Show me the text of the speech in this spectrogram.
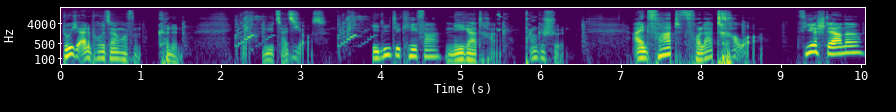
durch eine Prophezeiung hoffen können. Ja, Mühe zahlt sich aus. Elitekäfer, Megatrank. Dankeschön. Ein Pfad voller Trauer. Vier Sterne.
